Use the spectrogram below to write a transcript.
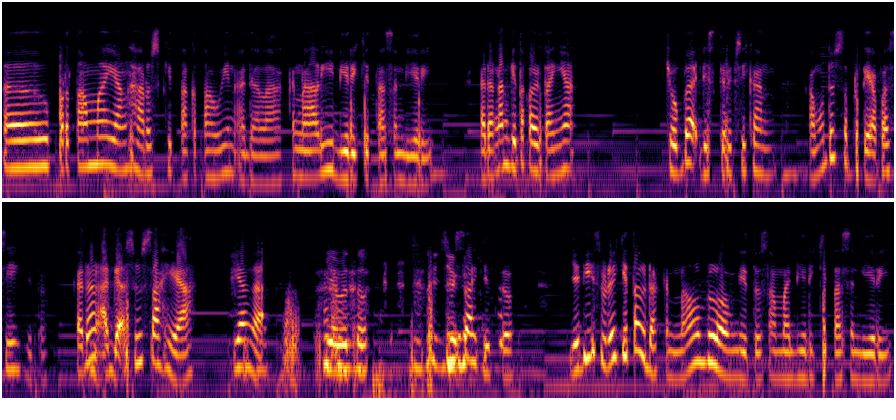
Uh, pertama yang harus kita ketahui adalah kenali diri kita sendiri. Kadang kan kita kalau ditanya coba deskripsikan kamu tuh seperti apa sih? gitu. Kadang agak susah ya ya nggak? Ya betul. Susah gitu. Jadi sebenarnya kita udah kenal belum gitu sama diri kita sendiri.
